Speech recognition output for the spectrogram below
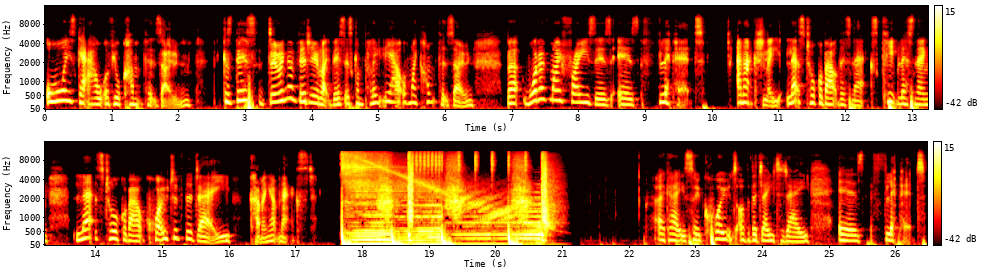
always get out of your comfort zone. Because this, doing a video like this is completely out of my comfort zone. But one of my phrases is flip it. And actually, let's talk about this next. Keep listening. Let's talk about quote of the day coming up next. Okay, so quote of the day today is flip it.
